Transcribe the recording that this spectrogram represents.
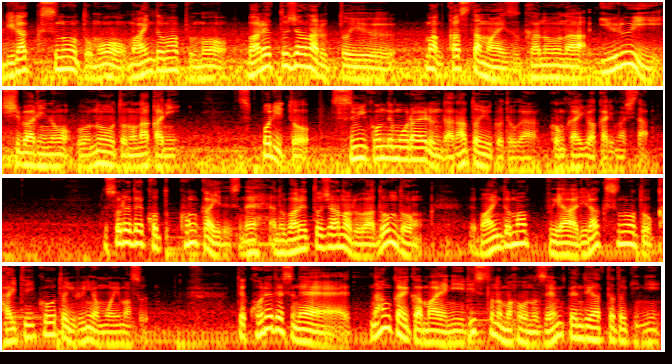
リラックスノートもマインドマップもバレットジャーナルという、まあ、カスタマイズ可能な緩い縛りのノートの中にすっぽりと包み込んでもらえるんだなということが今回分かりましたそれで今回ですねあのバレットジャーナルはどんどんマインドマップやリラックスノートを書いていこうというふうに思いますでこれですね何回か前にリストの魔法の前編でやった時に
